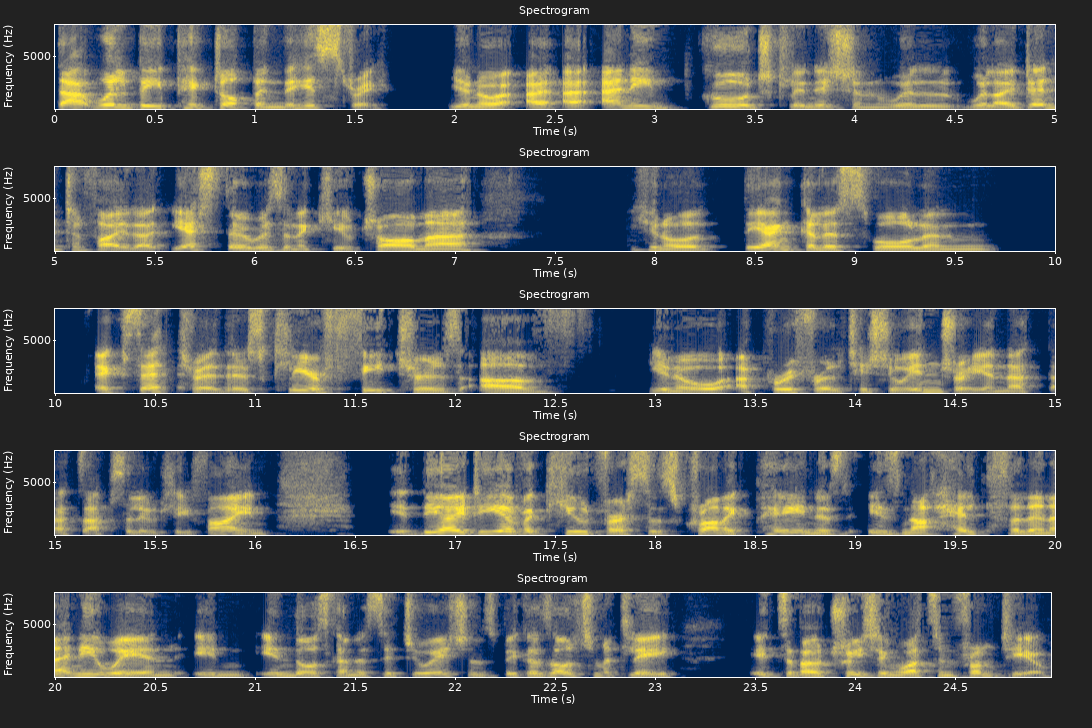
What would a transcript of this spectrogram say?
that will be picked up in the history. You know, a, a, any good clinician will will identify that yes, there was an acute trauma. You know, the ankle is swollen, etc. There's clear features of you know a peripheral tissue injury, and that that's absolutely fine. The idea of acute versus chronic pain is is not helpful in any way in in in those kind of situations because ultimately it's about treating what's in front of you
